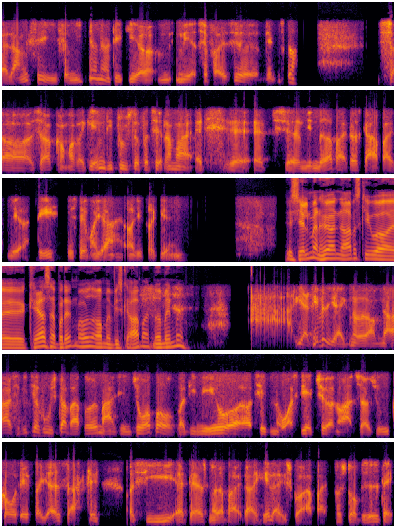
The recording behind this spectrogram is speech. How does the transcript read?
balance i familierne, og det giver mere tilfredse mennesker. Så, så kommer regeringen lige pludselig og fortæller mig, at, at mine medarbejdere skal arbejde mere. Det bestemmer jeg, og ikke regeringen. Det er sjældent, man hører en arbejdsgiver øh, kære sig på den måde om, at vi skal arbejde noget mindre. Ja, det ved jeg ikke noget om. Nå, altså, vidt jeg husker, var både Martin Thorborg fra Dineo og til den årsdirektør nu altså også ude kort efter, jeg havde sagt det, og sige, at deres medarbejdere heller ikke skulle arbejde på Stor Bededag.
